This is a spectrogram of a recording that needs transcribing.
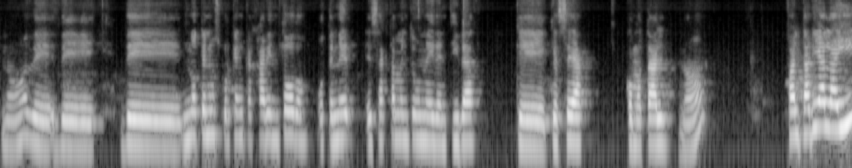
¿no? De, no tenemos por qué encajar en todo o tener exactamente una identidad que, sea como tal, ¿no? Faltaría la I,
